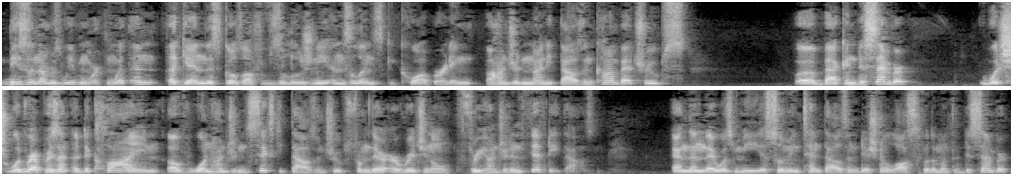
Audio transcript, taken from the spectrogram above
these are the numbers we've been working with, and again, this goes off of Zaluzhny and Zelensky cooperating 190,000 combat troops uh, back in December, which would represent a decline of 160,000 troops from their original 350,000. And then there was me assuming 10,000 additional losses for the month of December,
